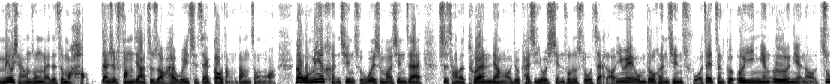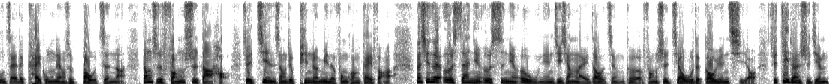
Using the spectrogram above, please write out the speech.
没有想象中来的这么好，但是房价至少还维持在高档当中哦。那我们也很清楚，为什么现在市场的推案量哦就开始有显著的缩窄了，因为我们都很清楚哦，在整个二一年、二二年哦，住宅的开工量是暴增啊，当时房市大好，所以建商就拼了命的疯狂盖房啊。那现在二三年、二四年、二五年即将来到整个房市交屋的高原期哦，所以这段时间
